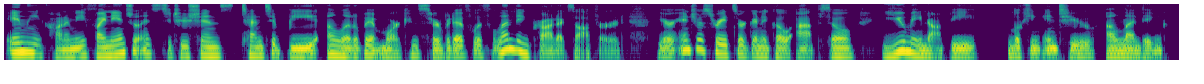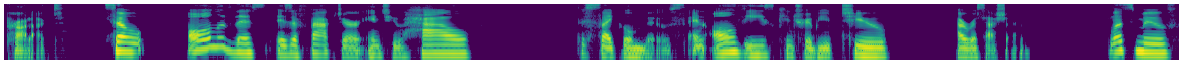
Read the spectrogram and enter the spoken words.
in the economy, financial institutions tend to be a little bit more conservative with lending products offered. Your interest rates are going to go up, so you may not be looking into a lending product. So, all of this is a factor into how the cycle moves, and all these contribute to a recession. Let's move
